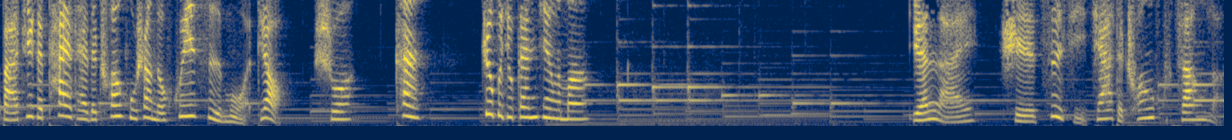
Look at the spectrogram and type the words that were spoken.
把这个太太的窗户上的灰渍抹掉，说：“看，这不就干净了吗？”原来是自己家的窗户脏了。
